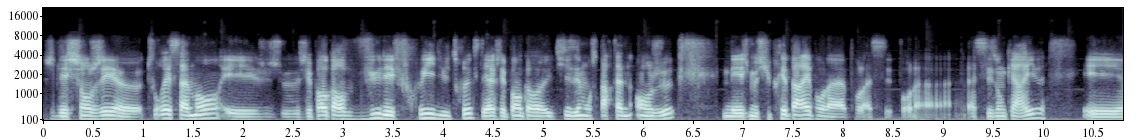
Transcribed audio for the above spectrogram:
je l'ai changé euh, tout récemment et je n'ai pas encore vu les fruits du truc, c'est-à-dire que j'ai pas encore utilisé mon Spartan en jeu, mais je me suis préparé pour la, pour la, pour la, saison qui arrive. Et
